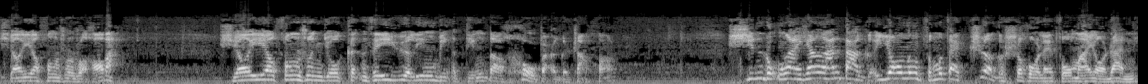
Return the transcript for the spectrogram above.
小爷冯顺说：“好吧。”小爷冯顺就跟随御林兵顶到后边个帐房，心中暗想：俺大哥姚能怎么在这个时候来走马要战呢？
